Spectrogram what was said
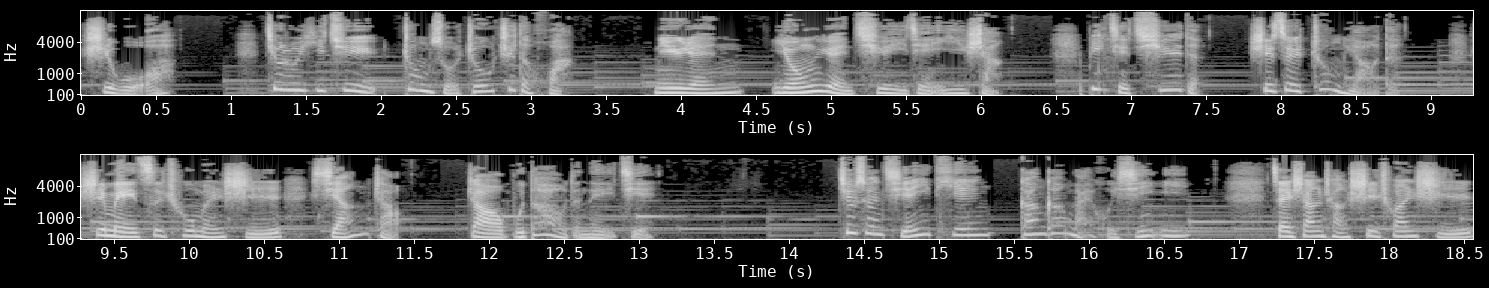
是我，就如一句众所周知的话：女人永远缺一件衣裳，并且缺的是最重要的，是每次出门时想找找不到的那件。就算前一天刚刚买回新衣，在商场试穿时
